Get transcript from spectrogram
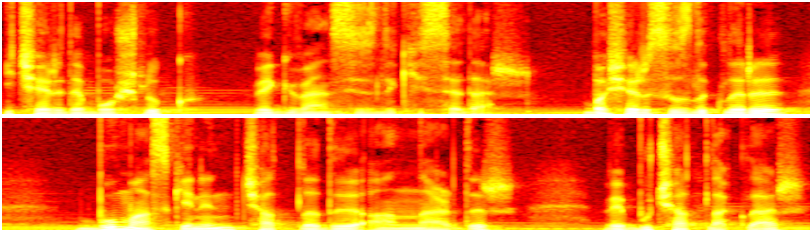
içeride boşluk ve güvensizlik hisseder. Başarısızlıkları bu maskenin çatladığı anlardır ve bu çatlaklar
